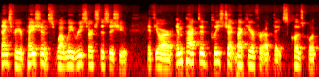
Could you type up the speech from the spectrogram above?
Thanks for your patience while we research this issue. If you are impacted, please check back here for updates, close quote.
